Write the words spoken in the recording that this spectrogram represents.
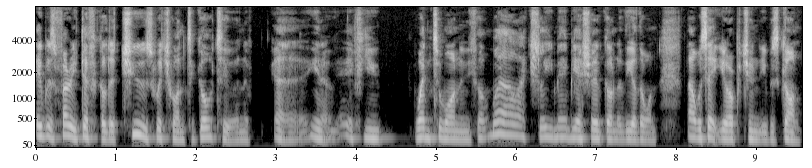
It was very difficult to choose which one to go to. And if, uh, you know, if you went to one and you thought, well, actually, maybe I should have gone to the other one. That was it. Your opportunity was gone.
